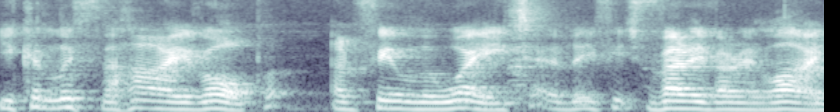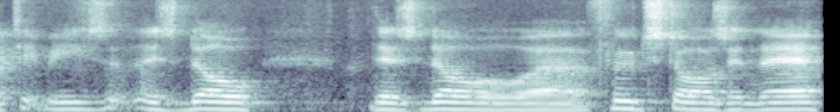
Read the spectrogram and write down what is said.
you can lift the hive up and feel the weight, and if it's very, very light, it means that there's no, there's no uh, food stores in there.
